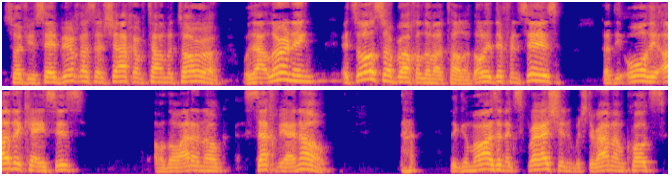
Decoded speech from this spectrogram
So if you say birchas hashachar of Talmud Torah without learning, it's also a bracha levatala. The only difference is that the all the other cases, although I don't know sechvi, I know the Gemara is an expression which the Rambam quotes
